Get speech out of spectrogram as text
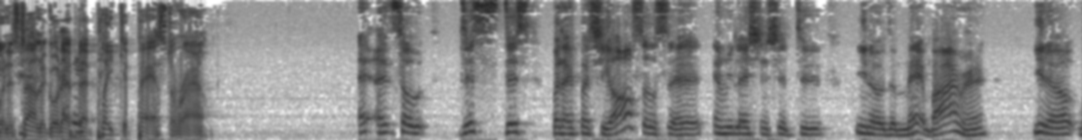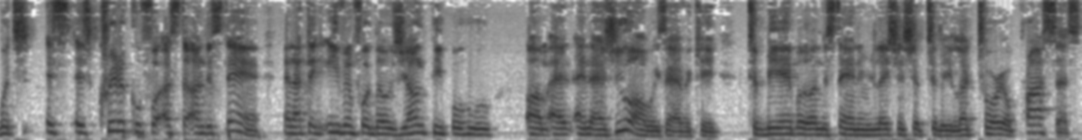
when it's time to go, that that plate get passed around. And so this this, but but she also said in relationship to you know the Byron, you know, which is is critical for us to understand, and I think even for those young people who um, and, and, as you always advocate, to be able to understand in relationship to the electoral process,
